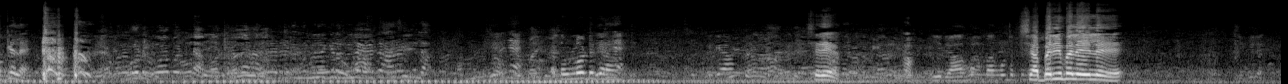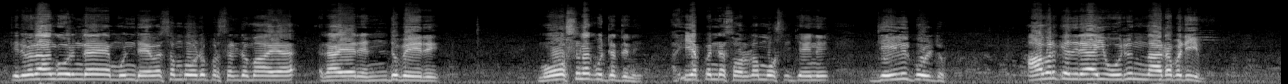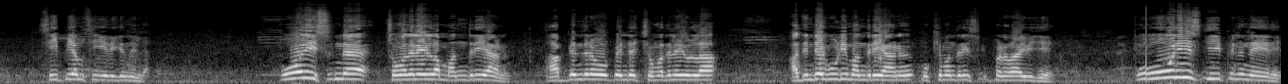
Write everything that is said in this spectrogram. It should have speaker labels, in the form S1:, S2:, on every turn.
S1: Okay അല്ലേ ഉള്ളോട്ട്.
S2: ശരിയാണ് ശബരിമലയിലെ തിരുവിതാംകൂറിന്റെ മുൻ ദേവസ്വം ബോർഡ് പ്രസിഡന്റുമാരായ രണ്ടുപേര് മോഷണ കുറ്റത്തിന് അയ്യപ്പന്റെ സ്വർണം മോഷ്ടിച്ചതിന് ജയിലിൽ പോയിട്ടും. അവർക്കെതിരായി ഒരു നടപടിയും സി പി എം സ്വീകരിക്കുന്നില്ല. പോലീസിന്റെ ചുമതലയുള്ള മന്ത്രിയാണ്. ആഭ്യന്തര വകുപ്പിന്റെ ചുമതലയുള്ള അതിന്റെ കൂടി മന്ത്രിയാണ് മുഖ്യമന്ത്രി പിണറായി വിജയൻ. പോലീസ് ജീപ്പിന് നേരെ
